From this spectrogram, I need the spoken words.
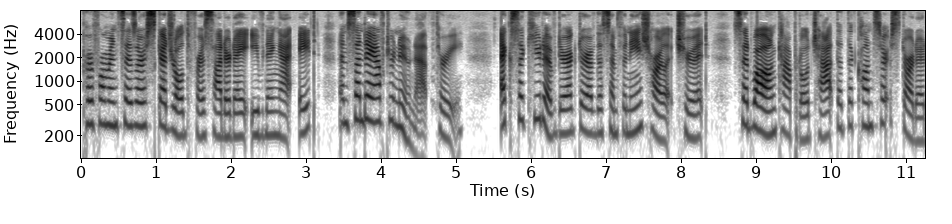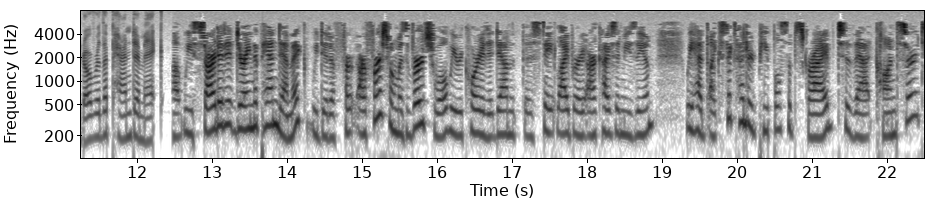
Performances are scheduled for Saturday evening at 8 and Sunday afternoon at 3. Executive Director of the Symphony, Charlotte Truitt, said while on Capital Chat that the concert started over the pandemic. Uh, we started it during the pandemic. We did a fir- our first one was virtual. We recorded it down at the State Library Archives and Museum. We had like 600 people subscribed to that concert,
